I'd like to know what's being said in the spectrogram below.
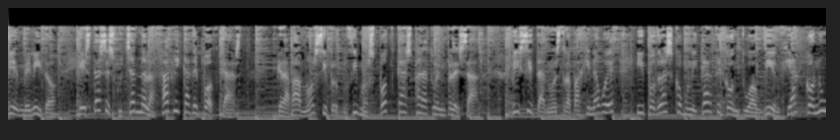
Bienvenido. Estás escuchando la fábrica de podcast. Grabamos y producimos podcast para tu empresa. Visita nuestra página web y podrás comunicarte con tu audiencia con un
